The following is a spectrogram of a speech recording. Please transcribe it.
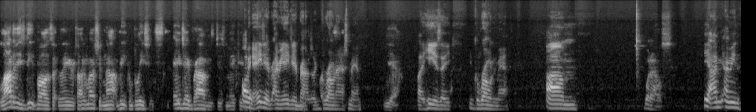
A lot of these deep balls that you were talking about should not be completions. AJ Brown is just making. Oh yeah, AJ. I mean, AJ Brown's a grown ass man. yeah. Like he is a grown man. Um, what else? Yeah, I, I mean,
